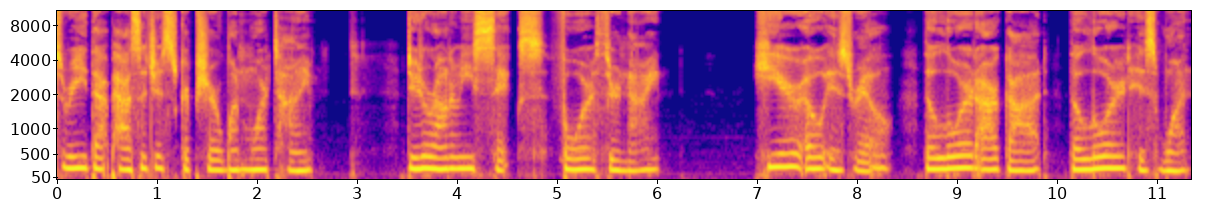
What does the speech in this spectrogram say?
Let's read that passage of scripture one more time. Deuteronomy 6 4 through 9. Hear, O Israel, the Lord our God, the Lord is one.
